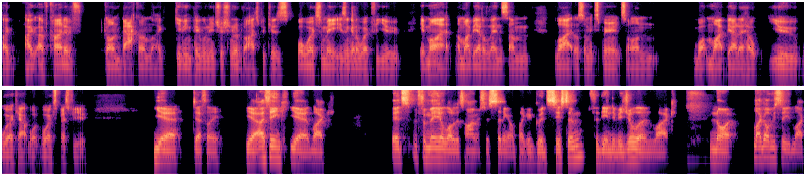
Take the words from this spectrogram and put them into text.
like I, I've kind of gone back on like giving people nutritional advice because what works for me isn't going to work for you. It might. I might be able to lend some light or some experience on what might be able to help you work out what works best for you. Yeah, definitely. Yeah, I think yeah, like it's for me a lot of the time it's just setting up like a good system for the individual and like not like obviously like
